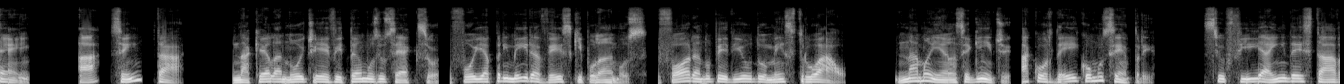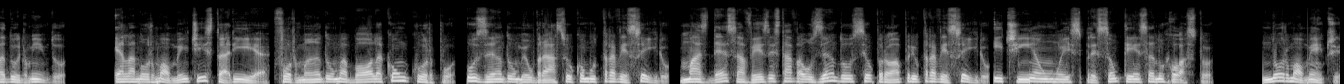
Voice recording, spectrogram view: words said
Em. Ah, sim, tá. Naquela noite evitamos o sexo, foi a primeira vez que pulamos, fora no período menstrual. Na manhã seguinte, acordei como sempre. Sophie ainda estava dormindo. Ela normalmente estaria formando uma bola com o corpo, usando o meu braço como travesseiro, mas dessa vez estava usando o seu próprio travesseiro e tinha uma expressão tensa no rosto. Normalmente,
